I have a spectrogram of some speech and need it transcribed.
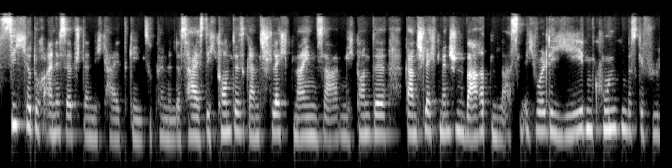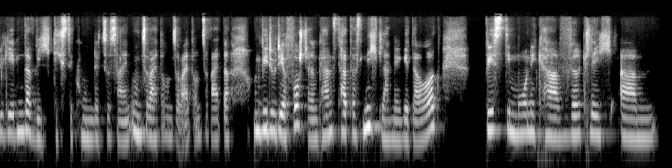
sicher durch eine Selbstständigkeit gehen zu können. Das heißt, ich konnte ganz schlecht Nein sagen. Ich konnte ganz schlecht Menschen warten lassen. Ich wollte jedem Kunden das Gefühl geben, der wichtigste Kunde zu sein und so weiter und so weiter und so weiter. Und wie du dir vorstellen kannst, hat das nicht lange gedauert, bis die Monika wirklich ähm,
